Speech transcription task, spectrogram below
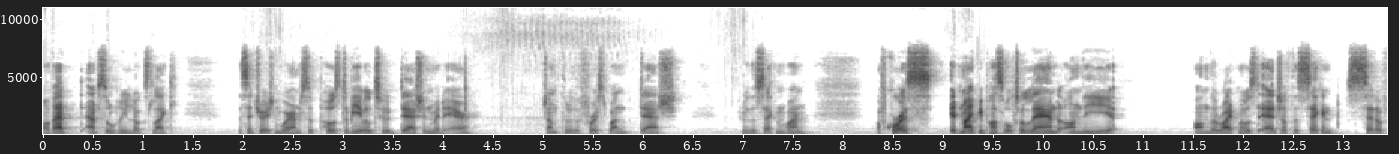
Oh, that absolutely looks like a situation where I'm supposed to be able to dash in midair. Jump through the first one, dash through the second one. Of course, it might be possible to land on the on the rightmost edge of the second set of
